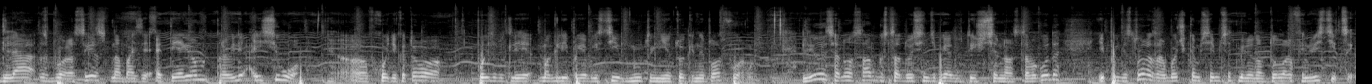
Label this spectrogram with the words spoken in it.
Для сбора средств на базе Ethereum провели ICO, э, в ходе которого пользователи могли приобрести внутренние токены платформы. Длилось оно с августа до сентября 2017 года и принесло разработчикам 70 миллионов долларов инвестиций.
